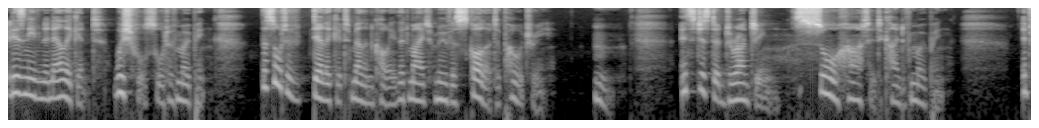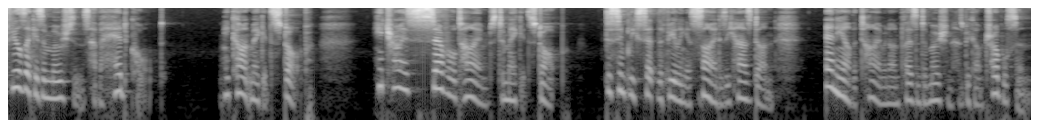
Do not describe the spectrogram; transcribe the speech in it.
It isn't even an elegant, wishful sort of moping, the sort of delicate melancholy that might move a scholar to poetry. Mm. It's just a drudging, sore hearted kind of moping. It feels like his emotions have a head cold. He can't make it stop. He tries several times to make it stop, to simply set the feeling aside as he has done any other time an unpleasant emotion has become troublesome.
